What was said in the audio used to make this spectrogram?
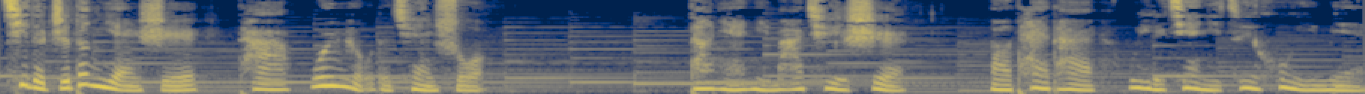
气得直瞪眼时，他温柔的劝说：“当年你妈去世，老太太为了见你最后一面，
